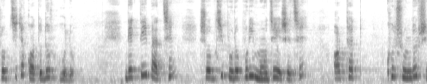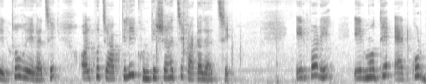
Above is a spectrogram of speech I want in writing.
সবজিটা কতদূর হলো। দেখতেই পাচ্ছেন, সবজি পুরোপুরি মজে এসেছে, অর্থাৎ খুব সুন্দর সেদ্ধও হয়ে গেছে। অল্প চাপ দিলেই খুন্তির সাহায্যে কাটা যাচ্ছে। এরপরে এর মধ্যে অ্যাড করব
